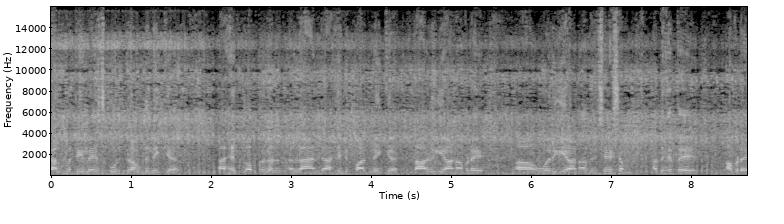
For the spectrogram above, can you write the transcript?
കൽപ്പറ്റയിലെ സ്കൂൾ ഗ്രൗണ്ടിലേക്ക് ഹെലികോപ്റ്ററുകൾ ലാൻഡ് ഹെലിപ്പാഡിലേക്ക് താഴുകയാണ്. അവിടെ വരികയാണ്. അതിനുശേഷം അദ്ദേഹത്തെ അവിടെ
